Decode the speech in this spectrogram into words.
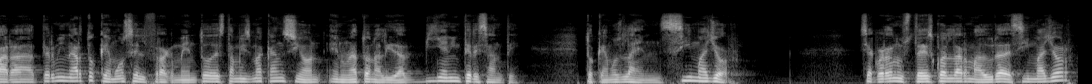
Para terminar, toquemos el fragmento de esta misma canción en una tonalidad bien interesante. Toquémosla en Si mayor. ¿Se acuerdan ustedes cuál es la armadura de Si mayor?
